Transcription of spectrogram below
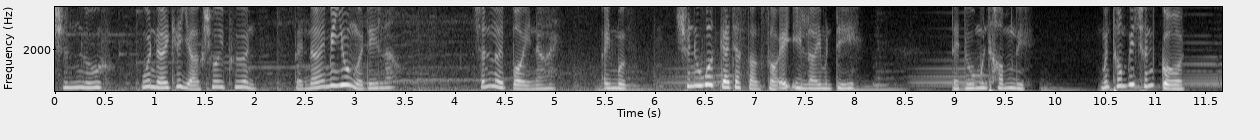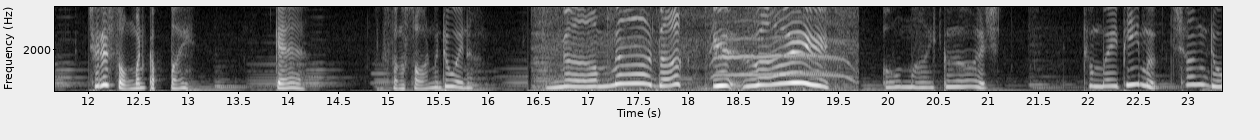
ฉันรู้ว่านายแค่อยากช่วยเพื่อน แต่นายไม่ยุ่งอะดีแล้ว ฉันเลยปล่อยนาย ไอ้หมึก ฉันนึกว่าแกจะสั่งสอนไอ้อีไลมันดี แต่ดูมันทำนี่ มันทำให้ฉันโกรธฉันได้ส่งมันกลับไป แก สั่งสอนมันด้วยนะ งามหน้าดักอีไลโอ้ my gosh ทำไมพี่หมึกช่างดู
